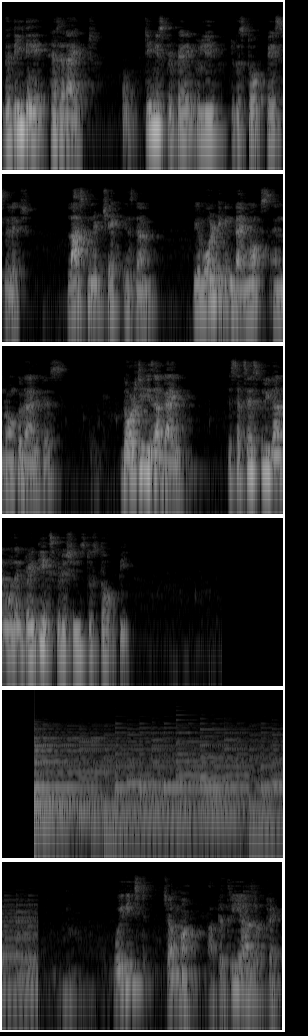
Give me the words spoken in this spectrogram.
The D-Day has arrived. Team is preparing to leave to the Stok Pace village. Last minute check is done. We have all taken Diamox and bronchodilators. Dorji is our guide. He successfully done more than 20 expeditions to Stok Peak. We reached Changma after 3 hours of trek.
